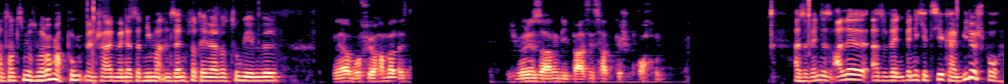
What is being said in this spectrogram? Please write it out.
Ansonsten müssen wir doch nach Punkten entscheiden, wenn jetzt halt niemand einen Senf hat, den er dazugeben will. Ja, wofür haben wir das? Ich würde sagen, die Basis hat gesprochen. Also wenn das alle, also wenn, wenn ich jetzt hier keinen Widerspruch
